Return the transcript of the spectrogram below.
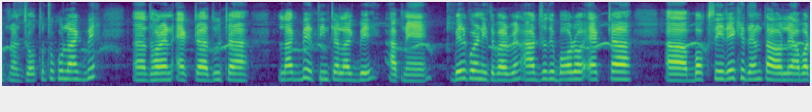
আপনার যতটুকু লাগবে ধরেন একটা, দুইটা লাগবে, তিনটা লাগবে, আপনি বের করে নিতে পারবেন। আর যদি বড় একটা বক্সে রেখে দেন, তাহলে আবার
